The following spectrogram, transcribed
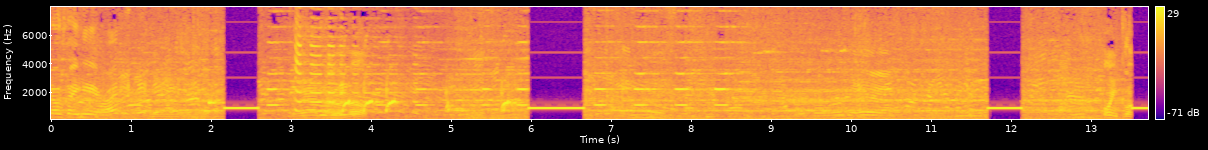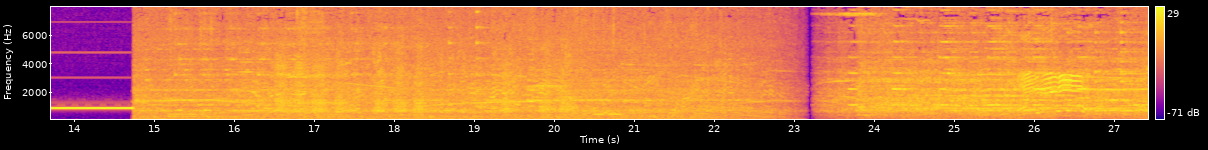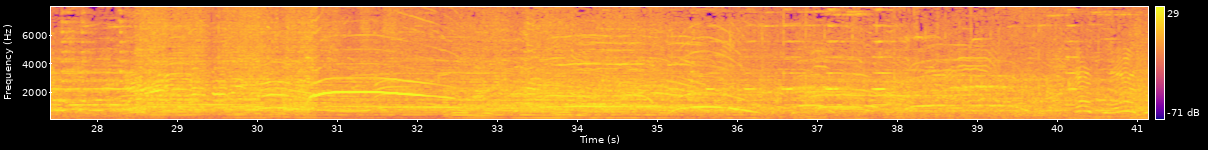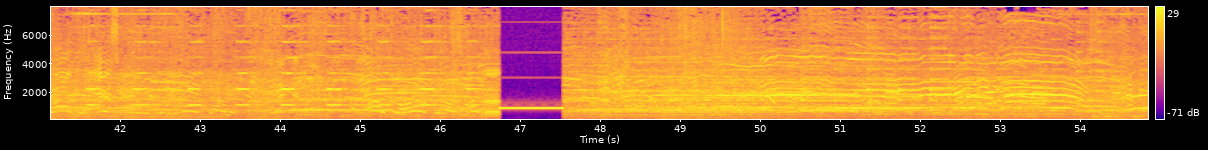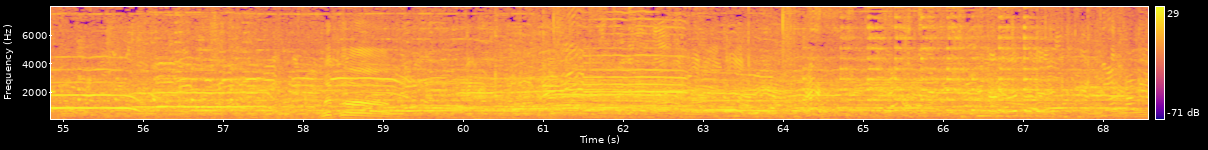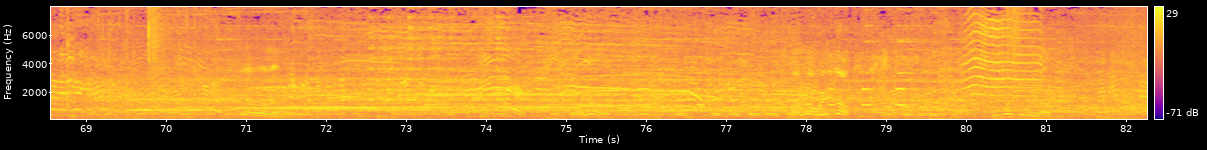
knows they're here, right? Whip uh, oh, no, no. Oh. Oh no, where'd he go? He knows where we are.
